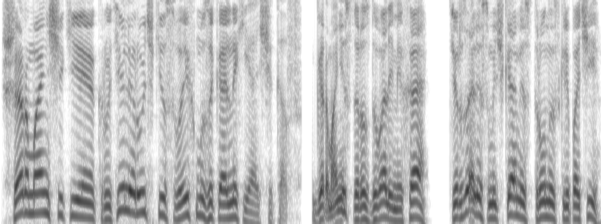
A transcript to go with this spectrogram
Шарманщики крутили ручки своих музыкальных ящиков. Гармонисты раздували меха, терзали смычками струны скрипачи.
